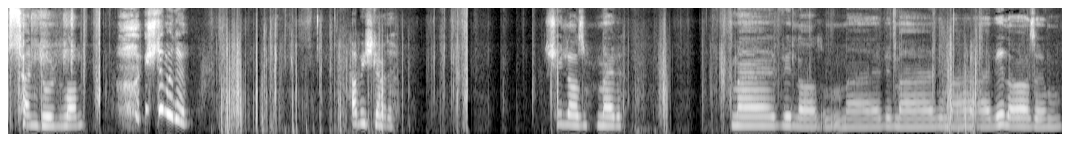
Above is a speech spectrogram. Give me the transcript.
Sen de lan. İşlemedi. Abi işlemedi. Şey lazım Merve. Merve lazım. Merve, Merve, Merve lazım.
